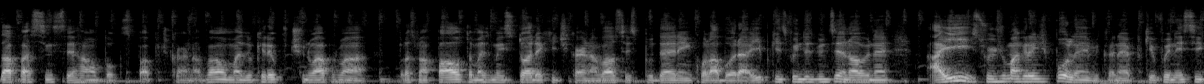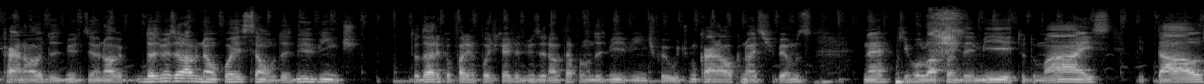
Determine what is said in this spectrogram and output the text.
dá pra se encerrar um pouco esse papo de carnaval, mas eu queria continuar pra uma próxima pauta, mais uma história aqui de carnaval, se vocês puderem colaborar aí, porque isso foi em 2019, né? Aí surgiu uma grande polêmica, né? Porque foi nesse carnaval de 2019. 2019 não, correção, 2020. Toda hora que eu falei no podcast de 2019, eu tava falando 2020. Foi o último carnaval que nós tivemos né? Que rolou a pandemia e tudo mais e tal.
